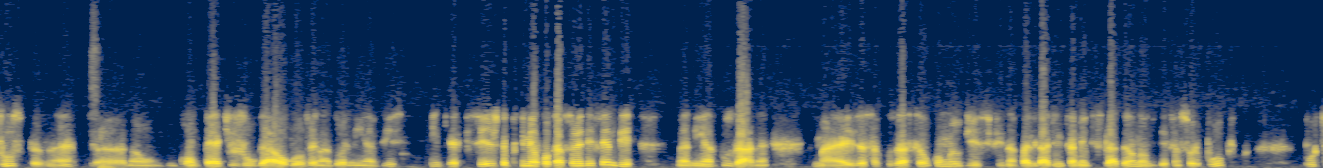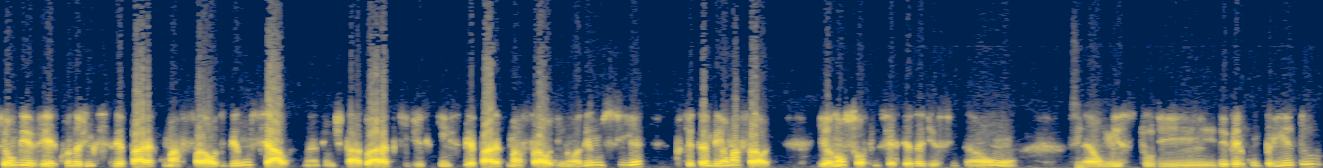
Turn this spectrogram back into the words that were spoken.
justas, né? Uh, não compete julgar o governador nem a vice, quem quer que seja, até porque minha vocação é defender, não é nem acusar, né? Mas essa acusação, como eu disse, fiz na qualidade unicamente de cidadão, não de defensor público, porque é um dever quando a gente se depara com uma fraude denunciá-la. Né? Tem um ditado árabe que diz que quem se depara com uma fraude não a denuncia, porque também é uma fraude. E eu não sou, tenho certeza disso. Então, Sim. é um misto de dever cumprido,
